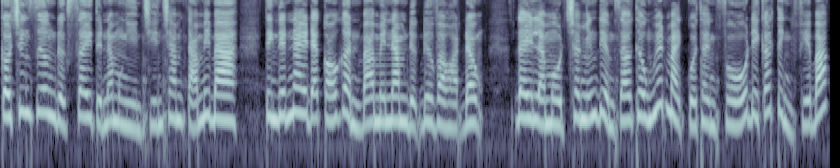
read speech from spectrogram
Cầu Trương Dương được xây từ năm 1983, tính đến nay đã có gần 30 năm được đưa vào hoạt động. Đây là một trong những điểm giao thông huyết mạch của thành phố đi các tỉnh phía Bắc,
